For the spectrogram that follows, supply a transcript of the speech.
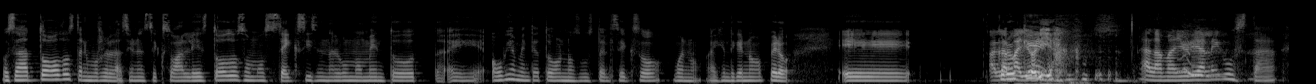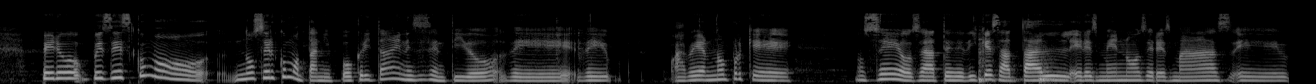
O sea, todos tenemos relaciones sexuales, todos somos sexys en algún momento. eh, obviamente a todos nos gusta el sexo. Bueno, hay gente que no, pero eh, A la mayoría. a la mayoría le gusta. Pero pues es como no ser como tan hipócrita en ese sentido de, de a ver, no porque, no sé, o sea, te dediques a tal, eres menos, eres más, eh,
